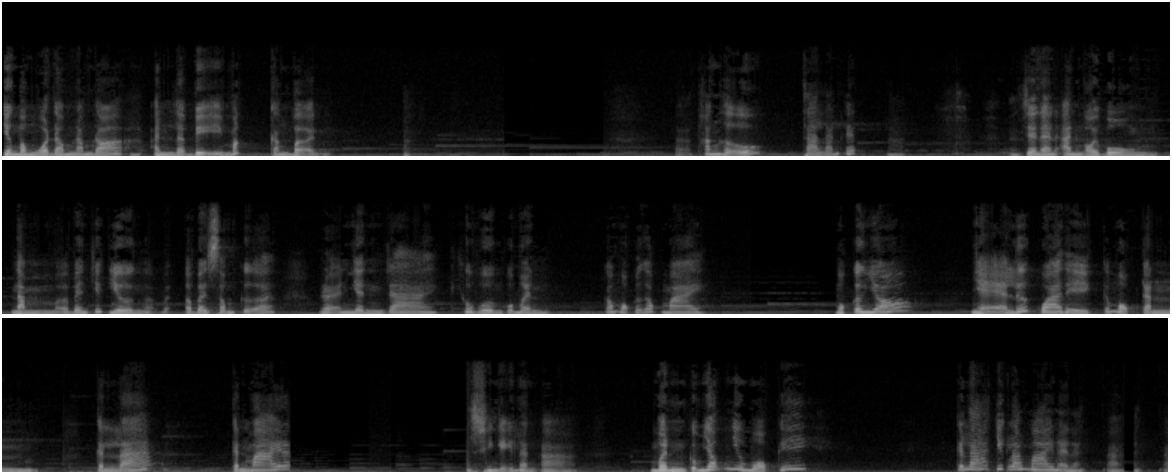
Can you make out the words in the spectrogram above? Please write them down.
Nhưng mà mùa đông năm đó, anh là bị mắc căn bệnh. Ờ, thân hữu xa lánh hết. Ờ, cho nên anh ngồi buồn, nằm ở bên chiếc giường, ở bên sông cửa, rồi anh nhìn ra khu vườn của mình, có một cái gốc mai, một cơn gió nhẹ lướt qua thì cái một cành cành lá cành mai đó. Suy nghĩ rằng à mình cũng giống như một cái cái lá chiếc lá mai này nè. À,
